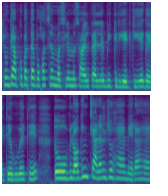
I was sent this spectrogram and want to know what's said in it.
क्योंकि आपको पता है बहुत से मसले मसाइल पहले भी क्रिएट किए गए थे हुए थे। तो व्लॉगिंग चैनल जो है मेरा है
